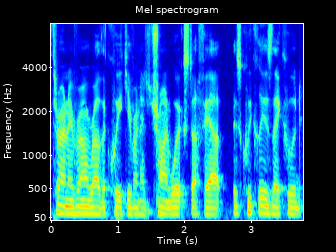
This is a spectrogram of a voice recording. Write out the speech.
thrown everyone rather quick. Everyone had to try and work stuff out as quickly as they could,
